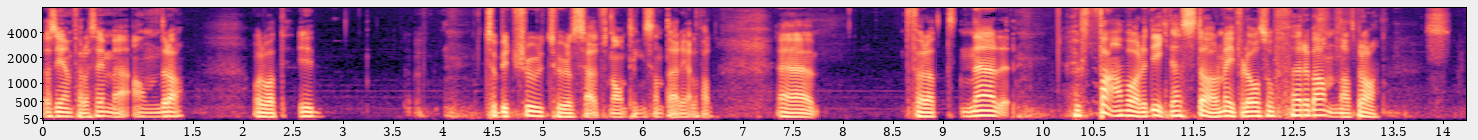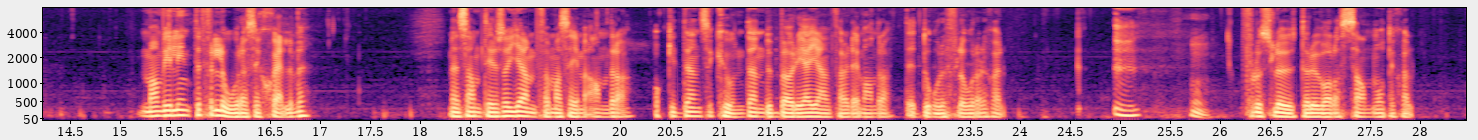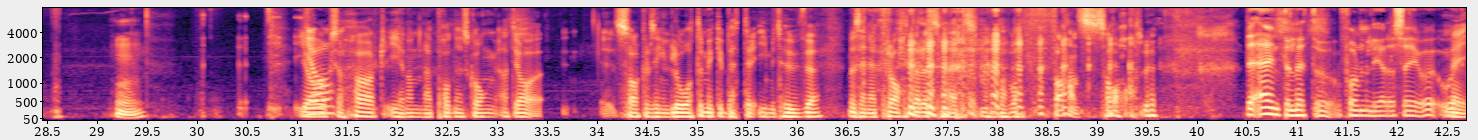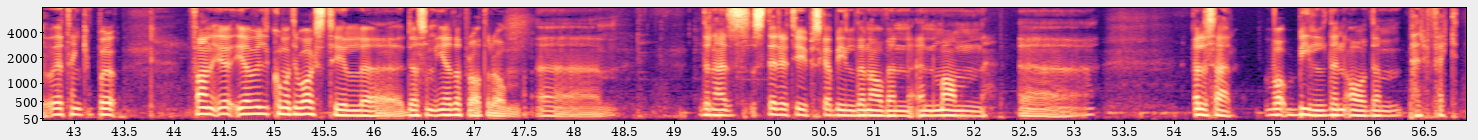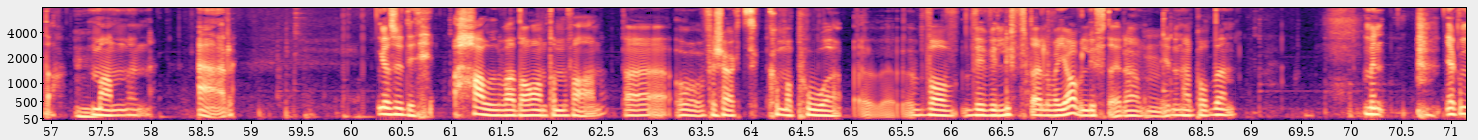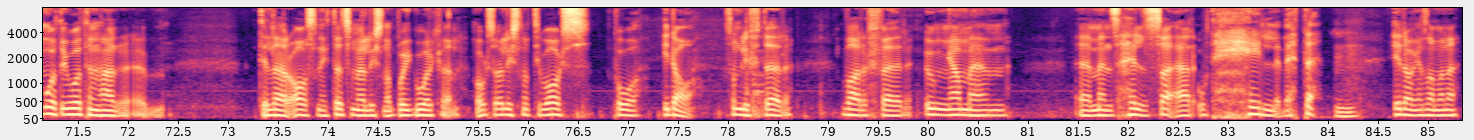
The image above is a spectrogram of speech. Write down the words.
alltså jämföra sig med andra. Och det var att i, to be true to yourself, någonting sånt där i alla fall. Eh, för att när... Hur fan var det det gick? Det här stör mig för det var så förbannat bra. Man vill inte förlora sig själv. Men samtidigt så jämför man sig med andra. Och i den sekunden du börjar jämföra dig med andra, det är då du förlorar dig själv. Mm. Mm. För då slutar du vara sann mot dig själv. Mm. Jag har Ja. också hört genom den här poddens gång att jag saker och ting låter mycket bättre i mitt huvud. Men sen när jag pratade så här, så jag bara, vad fan sa du? Det är inte lätt att formulera sig. Och, och, och jag tänker på... Fan, jag, jag vill komma tillbaks till eh, det som Eda pratade om. Eh, den här stereotypiska bilden av en, en man. eh, eller så här, vad bilden av den perfekta Mm. mannen är. Jag har suttit halva dagen ta mig fan eh, och försökt komma på eh, vad vi vill lyfta eller vad jag vill lyfta i den, Mm. i den här podden. Men jag kommer återgå till den här eh, till det här avsnittet som jag lyssnade på igår kväll. Och så har jag lyssnat tillbaks på idag. Som lyfter varför unga män, eh, mäns hälsa är åt helvete Mm. i dagens samhälle.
